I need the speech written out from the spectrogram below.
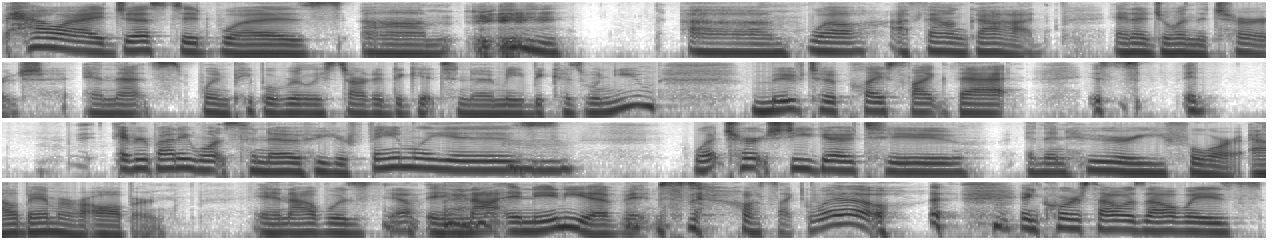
how I adjusted was. Um, Um, well, I found God and I joined the church. And that's when people really started to get to know me because when you move to a place like that, it's it, everybody wants to know who your family is, what church do you go to, and then who are you for, Alabama or Auburn? And I was Yep. and not in any of it. So I was like, well, and of course, I was always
